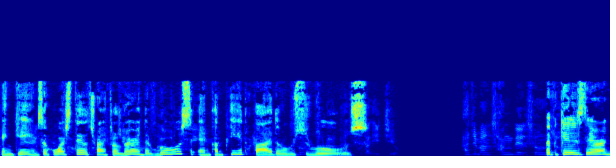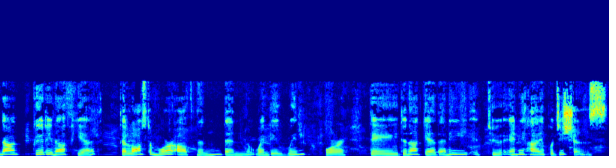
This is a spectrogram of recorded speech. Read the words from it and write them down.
in games who are still trying to learn the rules and compete by those rules. But because they are not good enough yet, they lost more often than when they win or they do not get any to any high positions.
